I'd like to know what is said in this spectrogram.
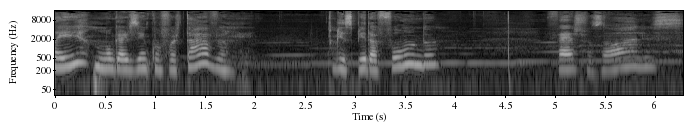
aí, num lugarzinho confortável. Respira fundo. Fecha os olhos.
